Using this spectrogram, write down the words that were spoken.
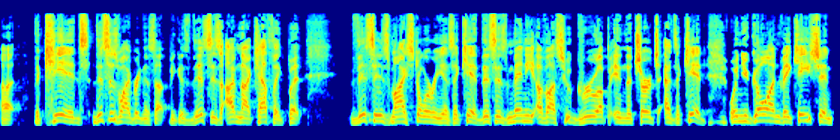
Uh, the kids, this is why I bring this up because this is, I'm not Catholic, but this is my story as a kid. This is many of us who grew up in the church as a kid. When you go on vacation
